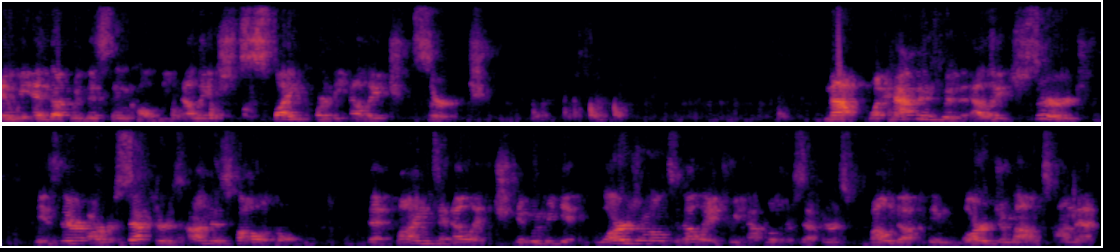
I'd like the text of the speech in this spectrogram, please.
and we end up with this thing called the LH spike or the LH surge. Now, what happens with the LH surge is there are receptors on this follicle that bind to LH. And when we get large amounts of LH, we have those receptors bound up in large amounts on that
